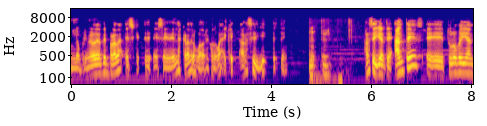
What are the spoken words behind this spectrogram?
lo primero de la temporada es que eh, se ven las caras de los jugadores cuando juegan. Es que ahora se divierten. Mm. Ahora se divierten. Antes, eh, tú los veías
